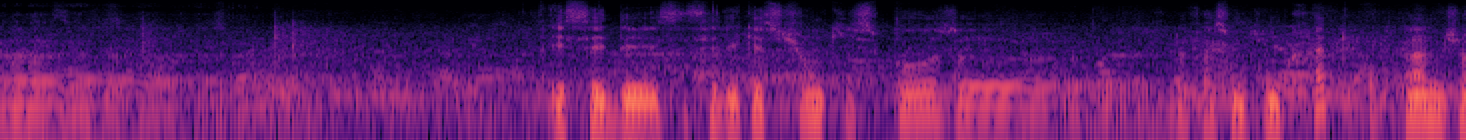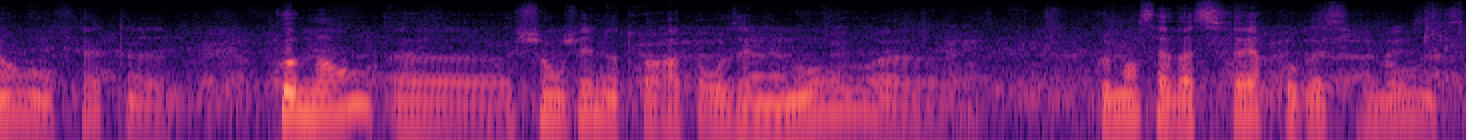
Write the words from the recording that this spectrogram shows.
Euh, et c'est des, des questions qui se posent euh, de façon concrète pour plein de gens, en fait. Euh, comment euh, changer notre rapport aux animaux Comment ça va se faire progressivement, etc.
